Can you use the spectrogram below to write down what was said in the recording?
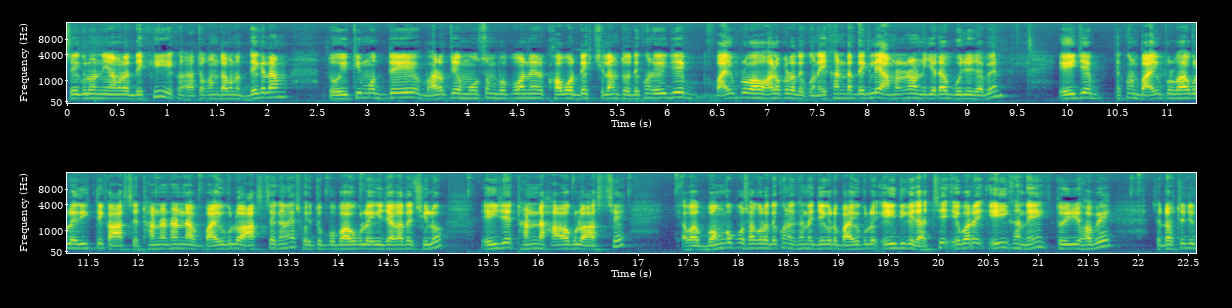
সেগুলো নিয়ে আমরা দেখি এতক্ষণ তো আমরা দেখলাম। তো ইতিমধ্যে ভারতীয় মৌসুম ভবনের খবর দেখছিলাম। তো দেখুন, এই যে বায়ু প্রবাহ, ভালো করে দেখুন, এখানটা দেখলে আপনারাও নিজেরাও বুঝে যাবেন। এই যে দেখুন, বায়ু প্রবাহগুলো এদিক থেকে আসছে, ঠান্ডা ঠান্ডা বায়ুগুলো আসছে এখানে, শৈত্য প্রবাহগুলো এই জায়গাতে ছিল। এই যে ঠান্ডা হাওয়াগুলো আসছে, আবার বঙ্গোপসাগরে দেখুন, এখানে যেগুলো বায়ুগুলো এই দিকে যাচ্ছে, এবারে এইখানে তৈরি হবে, সেটা হচ্ছে যে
